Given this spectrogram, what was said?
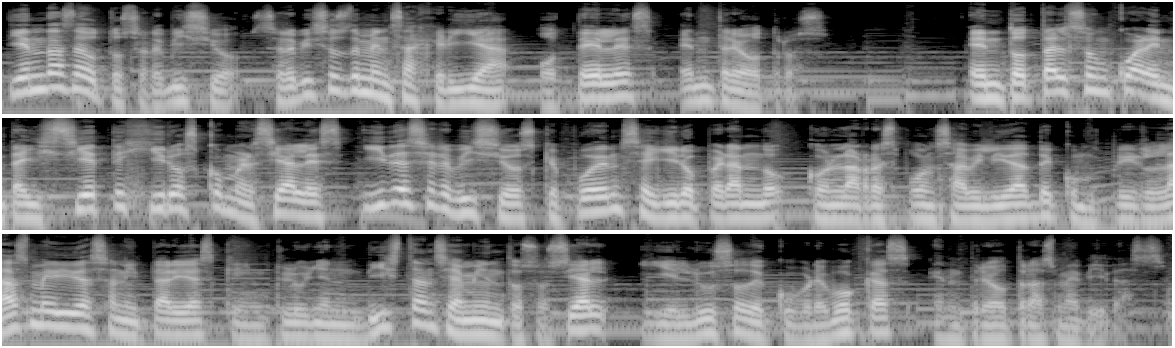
tiendas de autoservicio, servicios de mensajería, hoteles, entre otros. En total son 47 giros comerciales y de servicios que pueden seguir operando con la responsabilidad de cumplir las medidas sanitarias que incluyen distanciamiento social y el uso de cubrebocas, entre otras medidas.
